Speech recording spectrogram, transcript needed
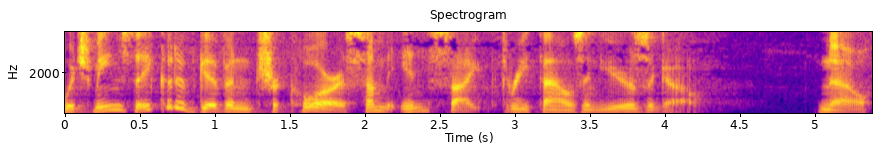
which means they could have given Trakor some insight 3,000 years ago. No.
